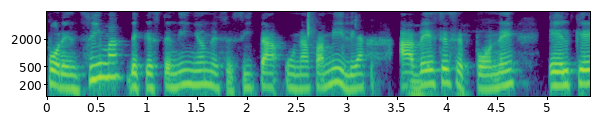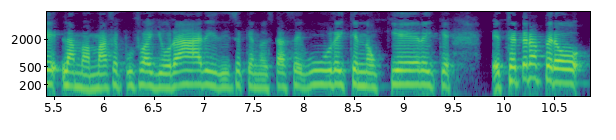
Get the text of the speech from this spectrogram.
Por encima de que este niño necesita una familia, a mm. veces se pone el que la mamá se puso a llorar y dice que no está segura y que no quiere y que, etcétera. Pero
